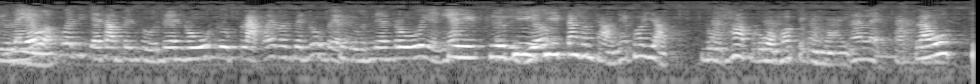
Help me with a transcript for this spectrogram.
อยู่แล้วอะเพื่อที่จะทำเป็นศูนย์เรียนรู้คือปรับให้มันเป็นรูปแบบศูนย์เรียนรู้อย่างเงี้ยคือคือที่เยอะที่ตั้งคำถามเนี่ยเพราะอยากดูภาพรวมว่าเป็นยังไงนั่นแหละค่ะแล้วจ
